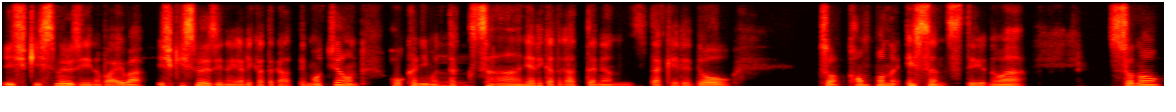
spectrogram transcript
意識スムージーの場合は、意識スムージーのやり方があって、もちろん他にもたくさんやり方があったんだけれど、その根本のエッセンスっていうのは、その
